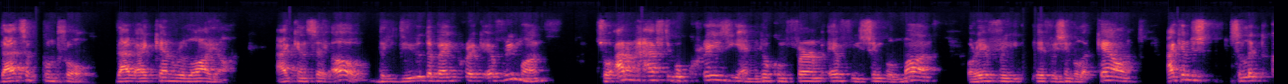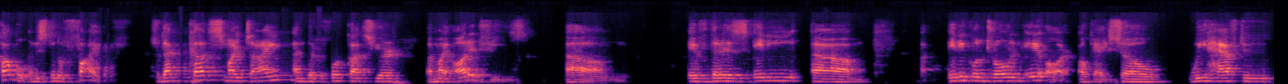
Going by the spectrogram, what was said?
That's a control that I can rely on. I can say, oh, they do the bank rec every month. So I don't have to go crazy and go confirm every single month or every every single account. I can just select a couple instead of five. So that cuts my time and therefore cuts your uh, my audit fees. Um, if there is any um, any control in AR, okay, so we have to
